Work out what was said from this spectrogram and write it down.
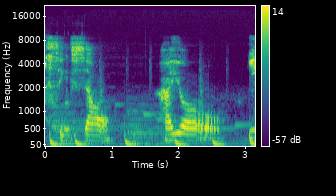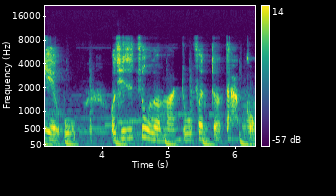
行销，还有业务。我其实做了蛮多份的打工，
